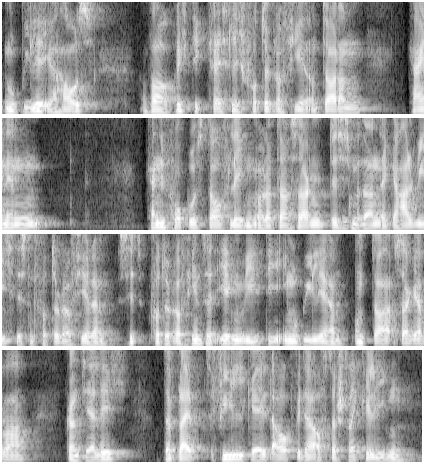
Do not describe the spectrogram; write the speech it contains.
Immobilie, ihr Haus einfach auch richtig grässlich fotografieren und da dann keinen keinen Fokus drauf legen oder da sagen, das ist mir dann egal, wie ich das dann fotografiere. Sie fotografieren halt irgendwie die Immobilie. Und da sage ich aber ganz ehrlich, da bleibt viel Geld auch wieder auf der Strecke liegen.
